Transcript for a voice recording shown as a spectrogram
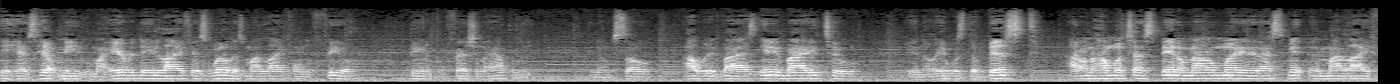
it has helped me with my everyday life as well as my life on the field, being a professional athlete. You know, so I would advise anybody to, you know, it was the best. I don't know how much I spent, amount of money that I spent in my life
